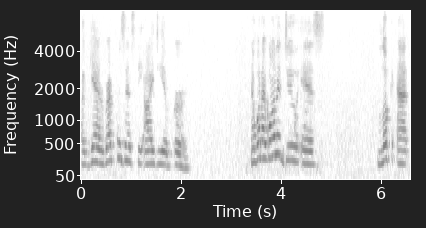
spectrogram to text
again represents the idea of earth. Now, what I want to do is look at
